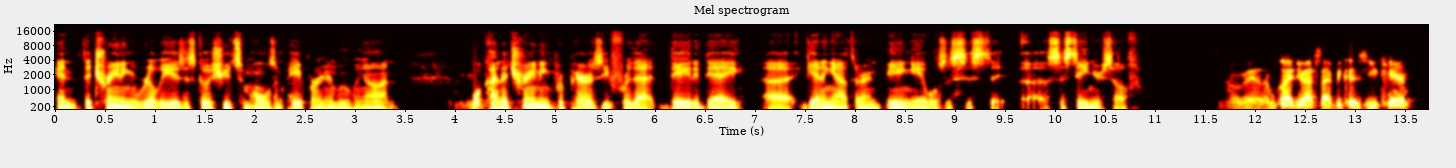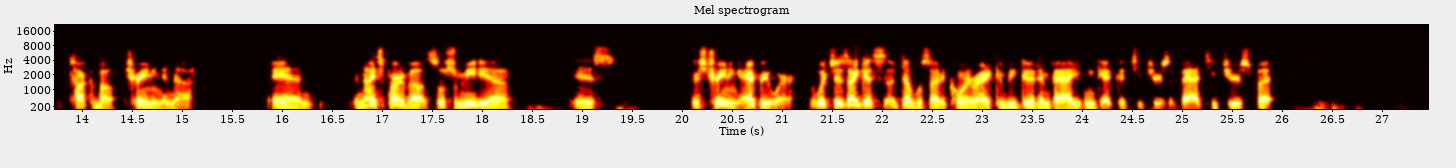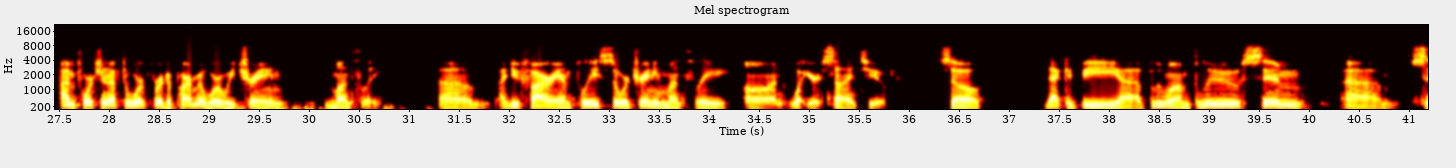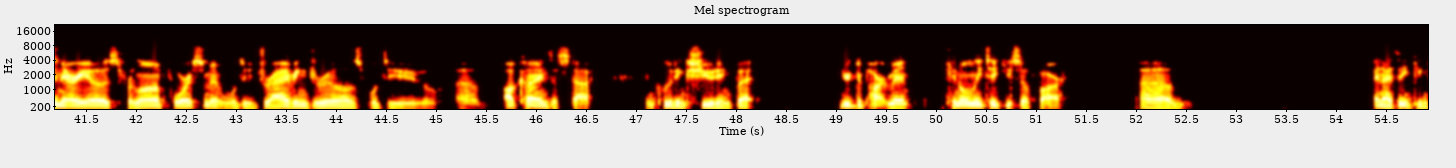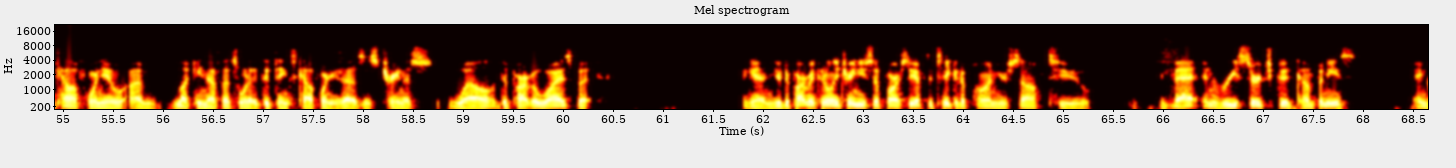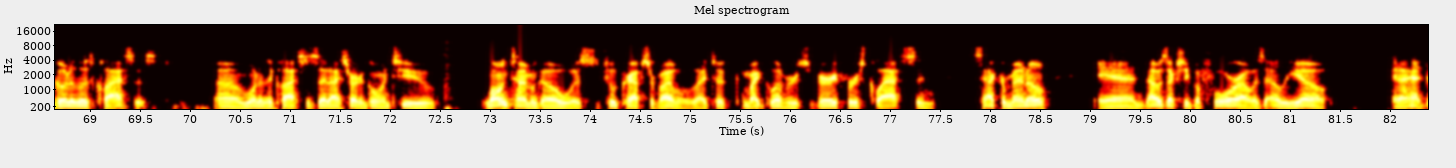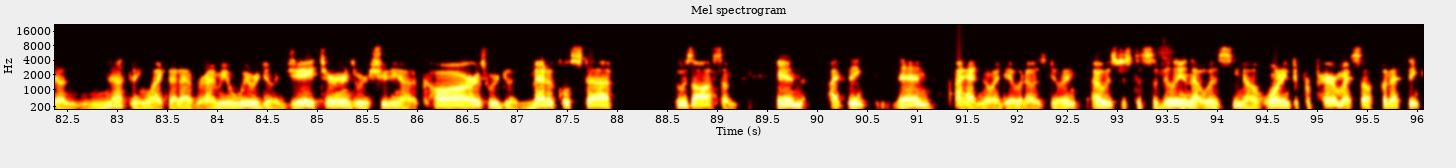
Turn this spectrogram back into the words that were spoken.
And the training really is just go shoot some holes in paper and you're moving on. Mm-hmm. what kind of training prepares you for that day to day getting out there and being able to sustain, uh, sustain yourself? Oh man. I'm glad you asked that because you can't talk about training enough. And the nice part about social media is there's training everywhere, which is, I guess, a double sided coin, right? It can be good and bad. You can get good teachers and bad teachers. But I'm fortunate enough to work for a department where we train monthly. Um, I do fire and police, so we're training monthly on what you're assigned to. So that could be uh, blue on blue, sim um, scenarios for law enforcement. We'll do driving drills. We'll do um, all kinds of stuff, including shooting. But your department can only take you so far. Um, and I think in California, I'm lucky enough. That's one of the good things California does is train us well, department wise. But again, your department can only train you so far, so you have to take it upon yourself to vet and research good companies and go to those classes. Uh, one of the classes that I started going to a long time ago was Fieldcraft Survival. I took Mike Glover's very first class in Sacramento, and that was actually before I was LEO. And I had done nothing like that ever. I mean, we were doing J turns, we were shooting out of cars, we were doing medical stuff. It was awesome. And I think then I had no idea what I was doing. I was just a civilian that was, you know, wanting to prepare myself. But I think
